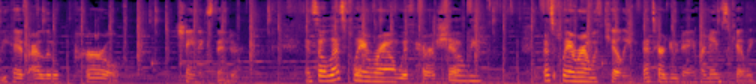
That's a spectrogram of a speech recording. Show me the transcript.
we have our little pearl chain extender. And so let's play around with her, shall we? Let's play around with Kelly. That's her new name. Her name's Kelly.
